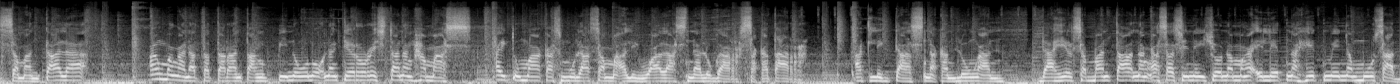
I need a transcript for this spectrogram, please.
Samantala, ang mga natatarantang pinuno ng terorista ng Hamas ay tumakas mula sa maaliwalas na lugar sa Qatar at ligtas na kanlungan dahil sa banta ng assassination ng mga elite na hitmen ng Mossad.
